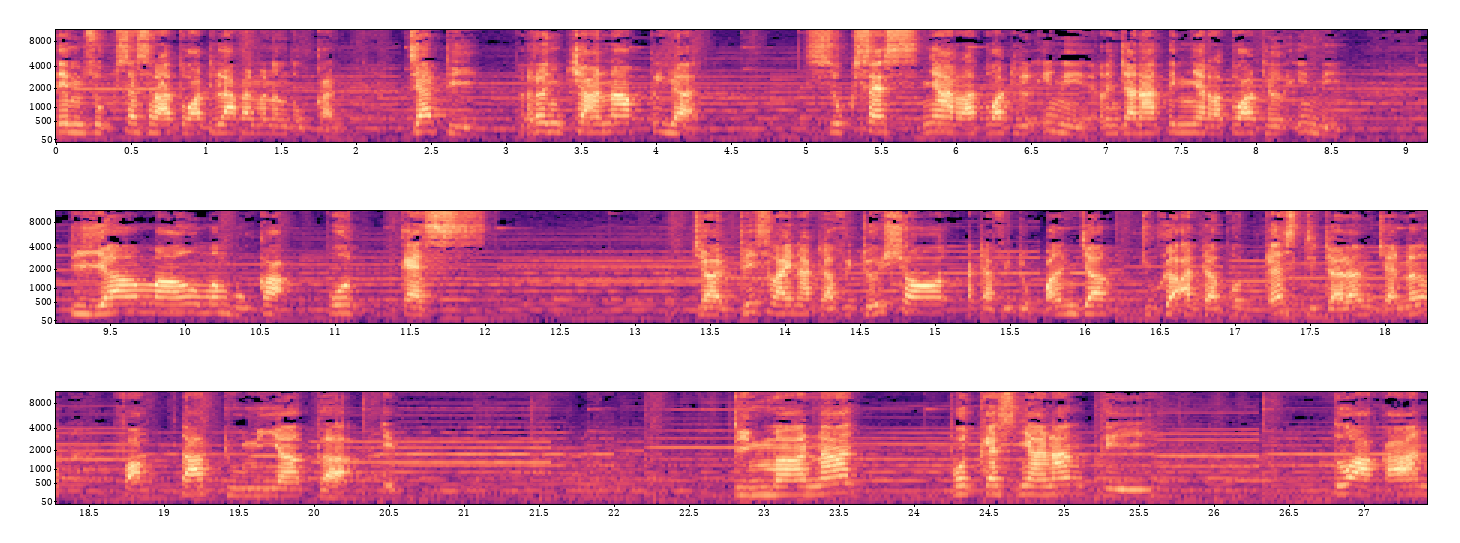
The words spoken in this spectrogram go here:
Tim sukses Ratu Adil akan menentukan. Jadi, rencana pihak suksesnya Ratu Adil ini, rencana timnya Ratu Adil ini, dia mau membuka podcast. Jadi selain ada video short, ada video panjang, juga ada podcast di dalam channel Fakta Dunia Gaib di mana podcastnya nanti itu akan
